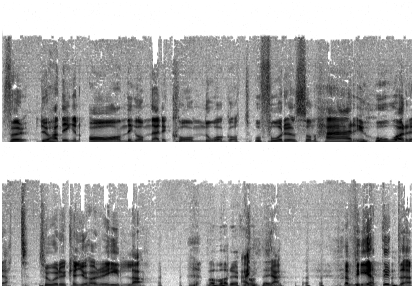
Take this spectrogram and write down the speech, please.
För du hade ingen aning om när det kom något och får du en sån här i håret tror du kan göra dig illa. Vad var det för någonting? jag, jag vet inte,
